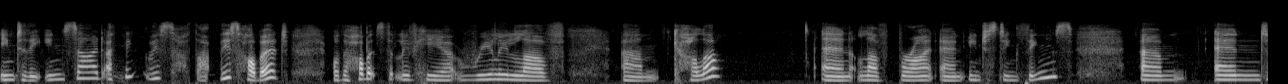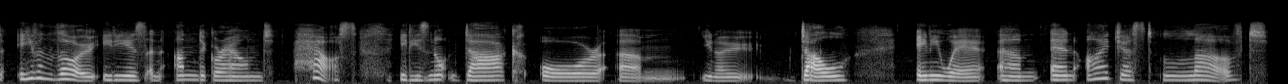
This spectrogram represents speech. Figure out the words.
into the inside. I think this this hobbit or the hobbits that live here really love um, colour and love bright and interesting things. Um, and even though it is an underground house, it is not dark or, um, you know, dull anywhere. Um, and I just loved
